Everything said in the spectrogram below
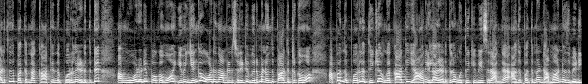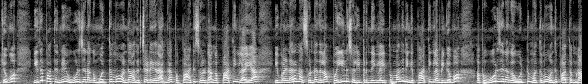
அடுத்தது பார்த்தோம்னா கார்த்தி இந்த பொருளை எடுத்துட்டு அவங்க ஓடோடி போகவும் இவன் எங்கே ஓடுதான் அப்படின்னு சொல்லிட்டு விருமன் வந்து பார்த்துட்டு இருக்கவும் அப்போ அந்த பொருளை தூக்கி அவங்க கார்த்தி யாரும் இல்லாத இடத்துல அவங்க தூக்கி வீசுகிறாங்க அது பார்த்தோம்னா டமான்னு அது வெடிக்கவும் இதை பார்த்ததுமே ஊர் ஜனங்க மொத்தமும் வந்து அதிர்ச்சி அடைகிறாங்க. அப்போ பாட்டி சொல்கிறாங்க பார்த்தீங்களா ஐயா? இவ்வளோ நேரம் நான் சொன்னதெல்லாம் பொய்ன்னு சொல்லிட்டு இருந்தீங்களா இப்போ மாதிரி நீங்கள் பார்த்தீங்களா அப்படிங்கவோ? அப்போ ஊர் ஜனங்க ஒட்டு மொத்தமும் வந்து பார்த்தோம்னா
